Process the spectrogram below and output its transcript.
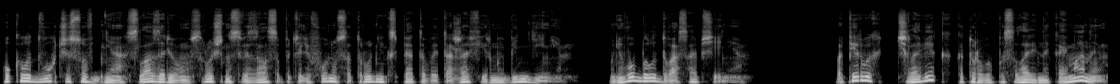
Около двух часов дня с Лазаревым срочно связался по телефону сотрудник с пятого этажа фирмы «Бендини». У него было два сообщения. Во-первых, человек, которого посылали на Кайманы,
